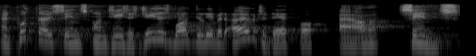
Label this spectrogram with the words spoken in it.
and put those sins on Jesus. Jesus was delivered over to death for our sins.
